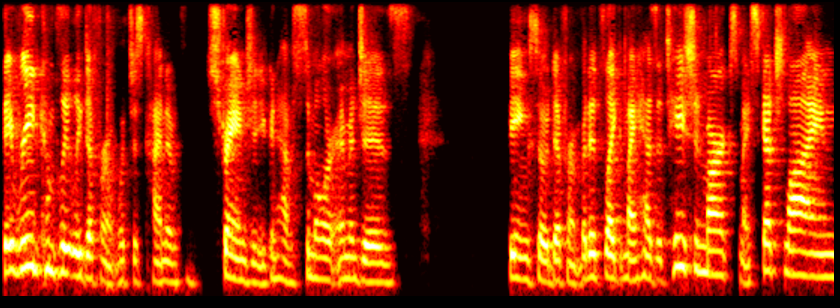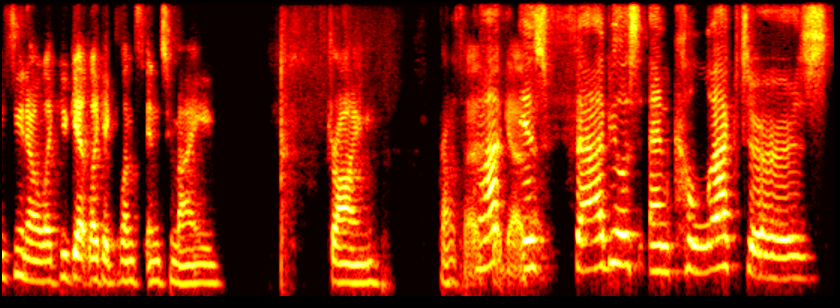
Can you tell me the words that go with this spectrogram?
they read completely different, which is kind of strange that you can have similar images being so different. But it's like my hesitation marks, my sketch lines, you know, like you get like a glimpse into my drawing process. That is fabulous. And collectors,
